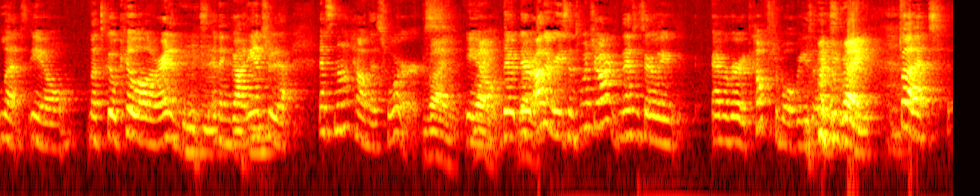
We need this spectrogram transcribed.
let's, you know, let's go kill all our enemies, Mhm, and then God mhm. answered that. That's not how this works. Right, You know, right, there, there right. are other reasons which aren't necessarily ever very comfortable reasons. right. But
